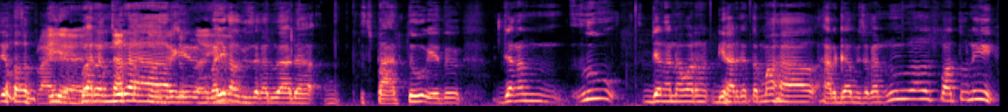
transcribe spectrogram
Supplier. Iya. Barang murah gitu. supplier. Makanya kalau misalkan lu ada sepatu gitu, jangan lu jangan nawar di harga termahal. Harga misalkan, "Uh, sepatu nih,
